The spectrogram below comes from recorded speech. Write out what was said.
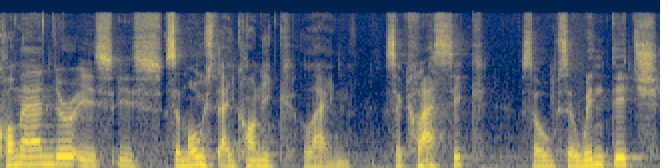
Commander is, is the most iconic line. It's a classic, so the vintage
